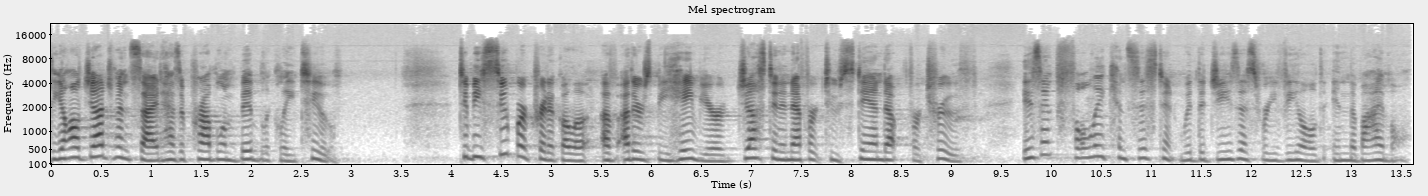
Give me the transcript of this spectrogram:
The all judgment side has a problem biblically, too. To be super critical of others' behavior just in an effort to stand up for truth isn't fully consistent with the Jesus revealed in the Bible.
